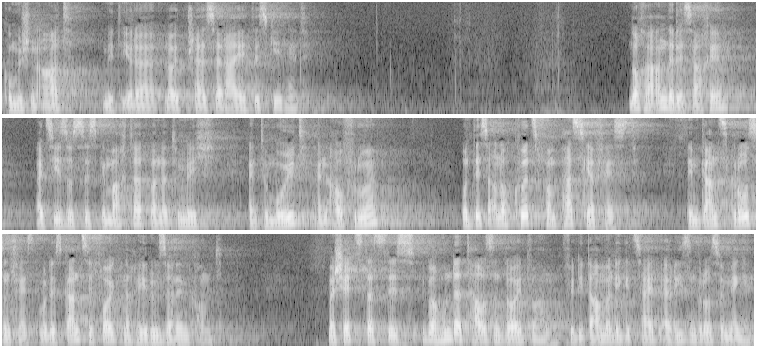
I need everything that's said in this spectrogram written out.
komischen Art, mit ihrer Leutscheißerei, das geht nicht. Noch eine andere Sache, als Jesus das gemacht hat, war natürlich ein Tumult, ein Aufruhr. Und das auch noch kurz vom Passia-Fest, dem ganz großen Fest, wo das ganze Volk nach Jerusalem kommt. Man schätzt, dass das über 100.000 Leute waren, für die damalige Zeit eine riesengroße Menge.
